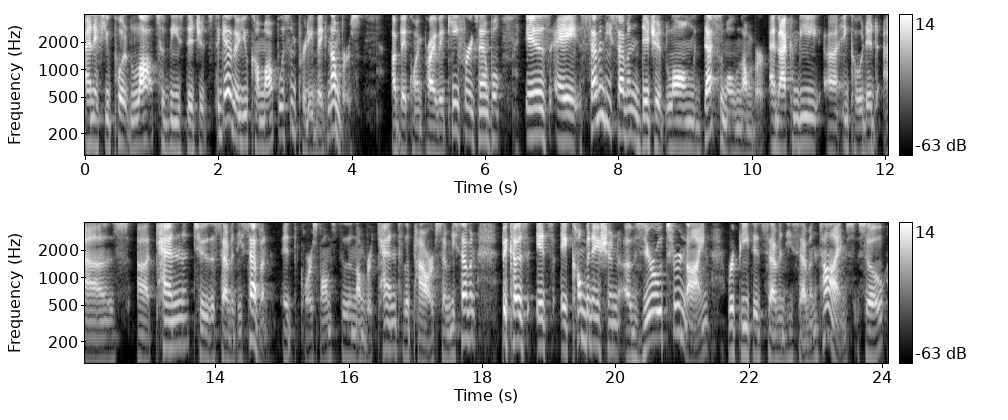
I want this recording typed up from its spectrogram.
And if you put lots of these digits together, you come up with some pretty big numbers a Bitcoin private key, for example, is a 77 digit long decimal number, and that can be uh, encoded as uh, 10 to the 77. It corresponds to the number 10 to the power of 77 because it's a combination of 0 through 9 repeated 77 times. So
